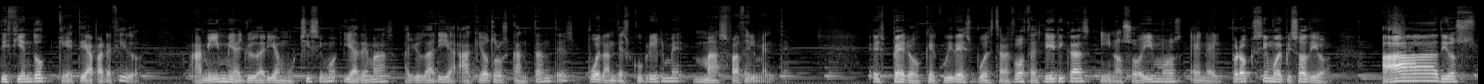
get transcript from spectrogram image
diciendo qué te ha parecido. A mí me ayudaría muchísimo y además ayudaría a que otros cantantes puedan descubrirme más fácilmente. Espero que cuidéis vuestras voces líricas y nos oímos en el próximo episodio. Adiós.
